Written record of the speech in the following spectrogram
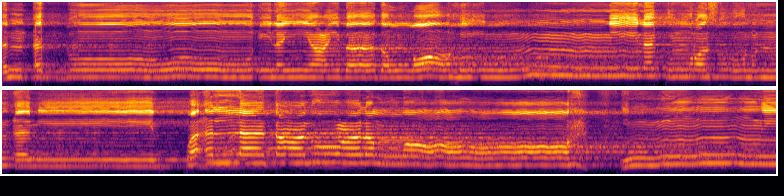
أن أدوا إلي عباد الله إني لكم رسول أمين. وأن لا تعلوا على الله إني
